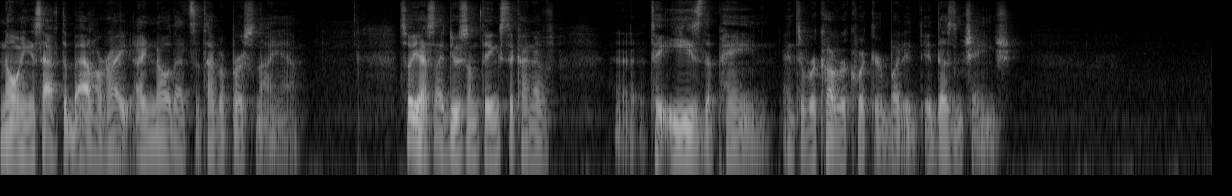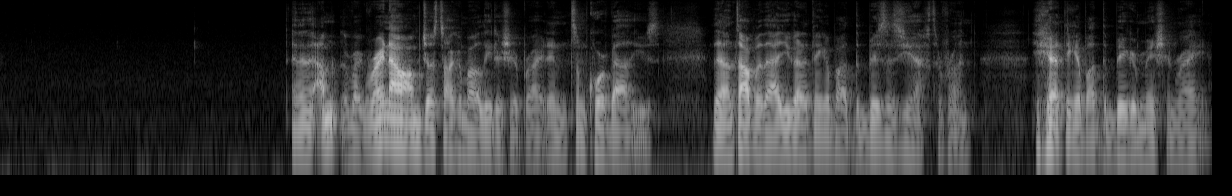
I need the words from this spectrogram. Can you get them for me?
Knowing is half the battle, right? I know that's the type of person I am. So yes, I do some things to kind of uh, to ease the pain and to recover quicker, but it, it doesn't change. and then I'm like right now I'm just talking about leadership, right, and some core values. Then on top of that, you got to think about the business you have to run. You got to think about the bigger mission, right?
